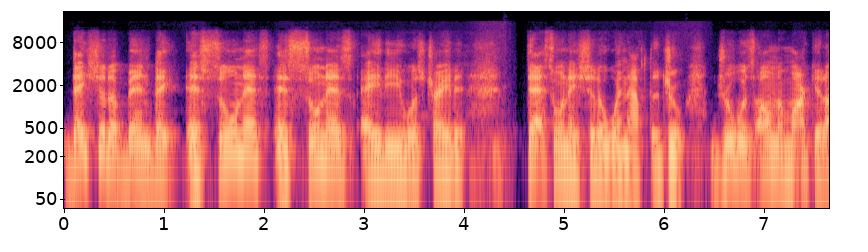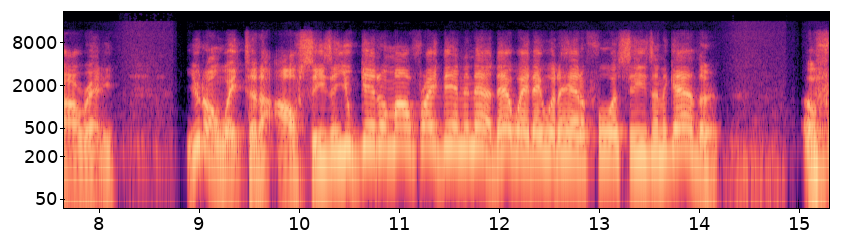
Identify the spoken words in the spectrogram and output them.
They should have been they as soon as as soon as AD was traded, that's when they should have went after Jrue. Jrue was on the market already. You don't wait till the off season. You get them off right then and there. That way they would have had a full season together. Of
